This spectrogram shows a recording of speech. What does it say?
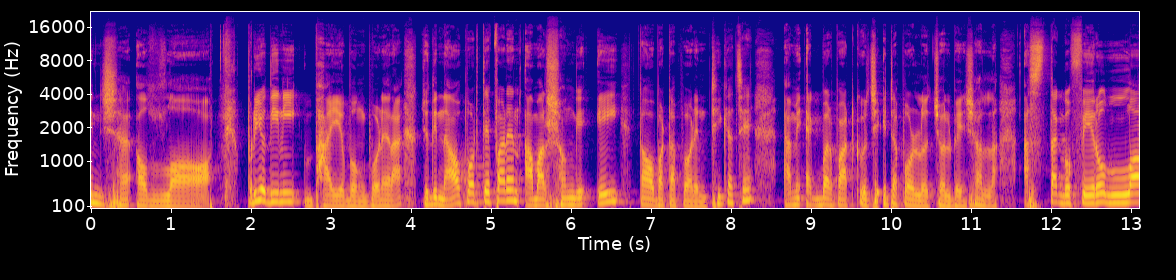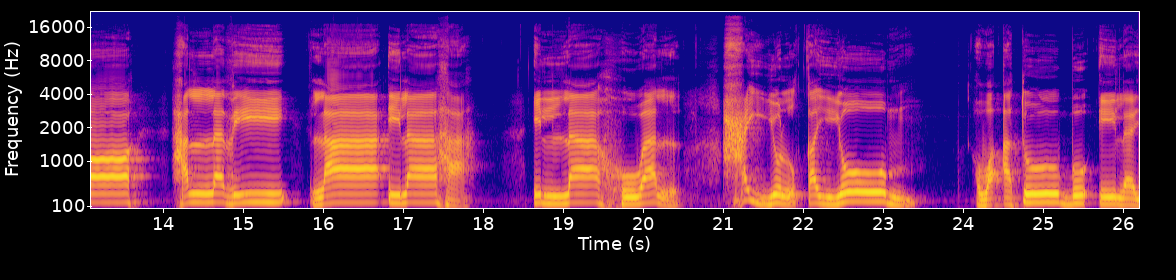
ইনশা আল্লাহ প্রিয় দিনী, ভাই এবং বোনেরা, যদি নাও পড়তে পারেন, আমার সঙ্গে এই তাওবাটা পড়েন, ঠিক আছে? আমি একবার পাঠ করছি, এটা পড়লেও চলবে ইনশাল্লাহ আস্তা গফিরুল্লাহ হাল্লাদি লা ইলাহা ইল্লা হুয়াল হাইয়ুল কাইয়ুম। ওয়া আতুবু ইলাই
